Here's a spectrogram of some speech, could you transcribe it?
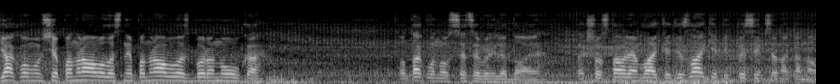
Як вам взагалі понравилось, не понравилась бороновка. Отак воно все це виглядає. Так що ставляємо лайки, дізлайки, підписуємося на канал.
